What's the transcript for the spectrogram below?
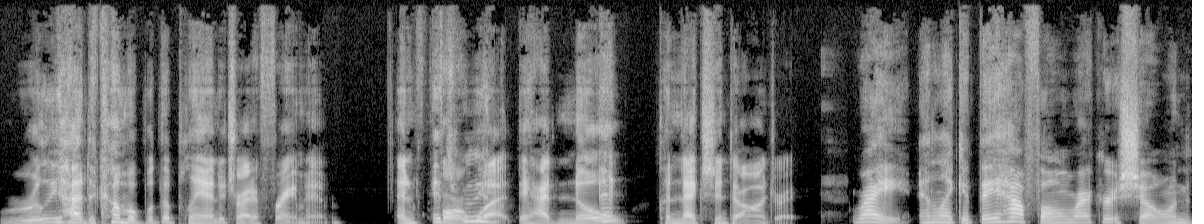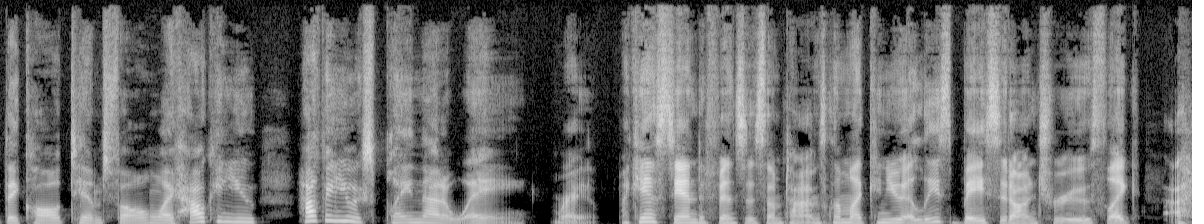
really had to come up with a plan to try to frame him. And It's for really- what? They had no and- connection to Andre. Right. And like if they have phone records showing that they called Tim's phone, like how can you how can you explain that away? Right. I can't stand defenses sometimes. I'm like, can you at least base it on truth? Like, ah,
